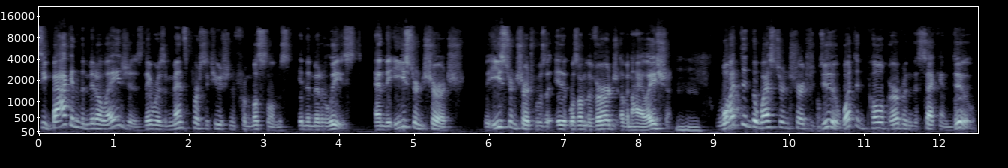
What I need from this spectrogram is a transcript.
See, back in the Middle Ages, there was immense persecution from Muslims in the Middle East. And the Eastern Church, the Eastern Church was it was on the verge of annihilation. Mm-hmm. What did the Western Church do? What did Pope Urban II do?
